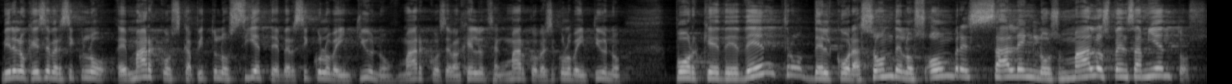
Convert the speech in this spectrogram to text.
Mire lo que dice versículo eh, Marcos capítulo 7, versículo 21. Marcos, Evangelio de San Marcos, versículo 21. Porque de dentro del corazón de los hombres salen los malos pensamientos,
